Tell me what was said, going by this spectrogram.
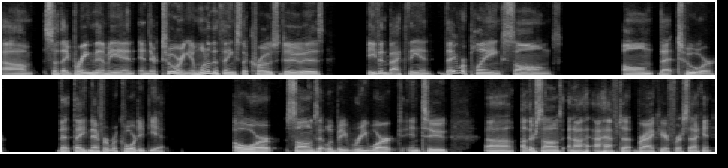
Um, so they bring them in and they're touring. And one of the things the Crowes do is, even back then, they were playing songs on that tour that they never recorded yet, or songs that would be reworked into uh, other songs. And I, I have to brag here for a second.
